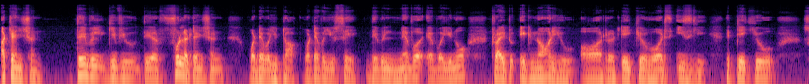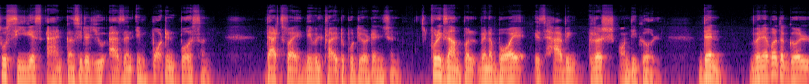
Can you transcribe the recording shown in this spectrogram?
attention. They will give you their full attention whatever you talk whatever you say they will never ever you know try to ignore you or uh, take your words easily. They take you so serious and consider you as an important person. That's why they will try to put your attention. For example when a boy is having crush on the girl then whenever the girl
